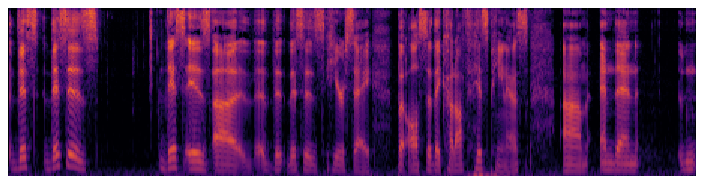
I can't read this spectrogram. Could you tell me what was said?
this this is this is uh th- this is hearsay, but also they cut off his penis, um, and then n-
